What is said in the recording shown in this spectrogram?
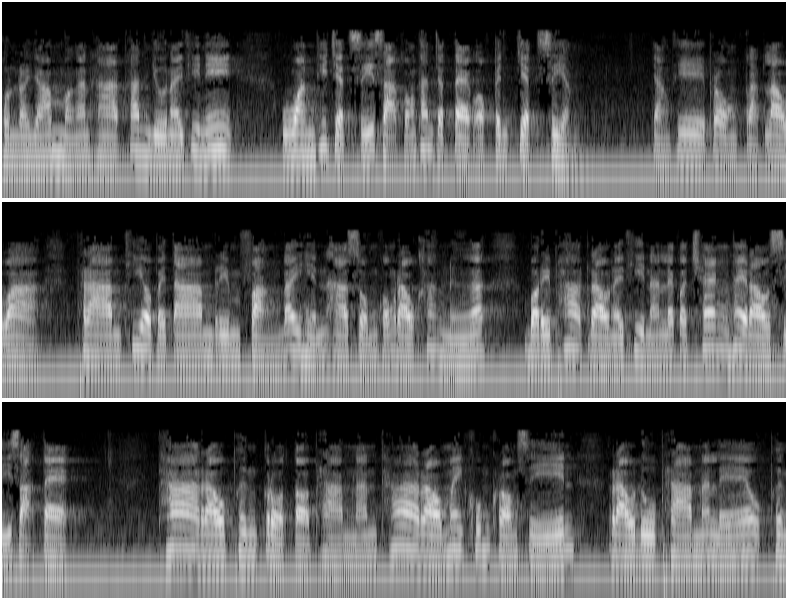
คนระยำเหมือนกันหากท่านอยู่ในที่นี้วันที่เจ็ดศีรษะของท่านจะแตกออกเป็นเจ็ดเสี่ยง อย่างที่พระองค์ตรัสเล่าว่า รามเที่ยวไปตามริมฝั่งได้เห็นอาสมของเราข้างเหนือ บริพาทเราในที่นั้น แล้วก็แช่งให้เราศีรษะแตก ถ้าเราพึงโกรธต่อพราหม์นั้น ถ้าเราไม่คุ้มครองศีล เราดูพราหม์นั้นแล้ว พึง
